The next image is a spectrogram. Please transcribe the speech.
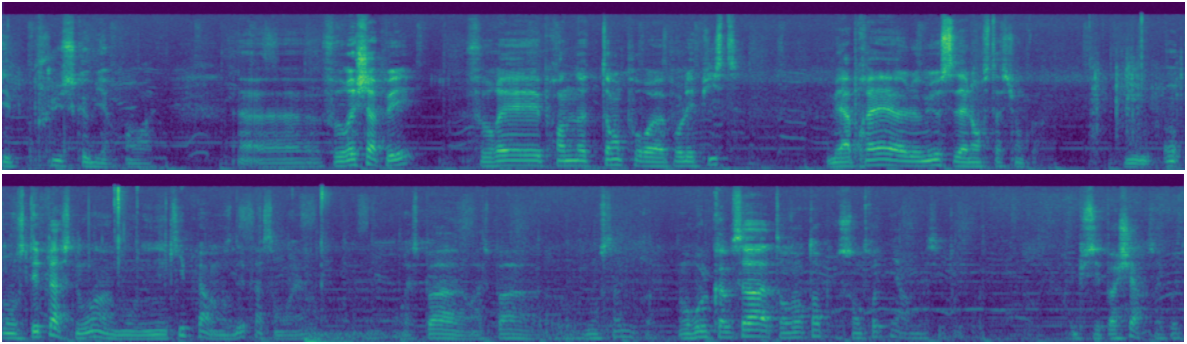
C'est plus que bien en vrai. Euh, faudrait échapper, faudrait prendre notre temps pour, euh, pour les pistes, mais après euh, le mieux c'est d'aller en station quoi. On, se déplace nous, hein. on est une équipe là, on se déplace en vrai. On reste pas, on reste pas au bon stand quoi. On roule comme ça de temps en temps pour s'entretenir, mais c'est tout. Et puis c'est pas cher, c'est à côté.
